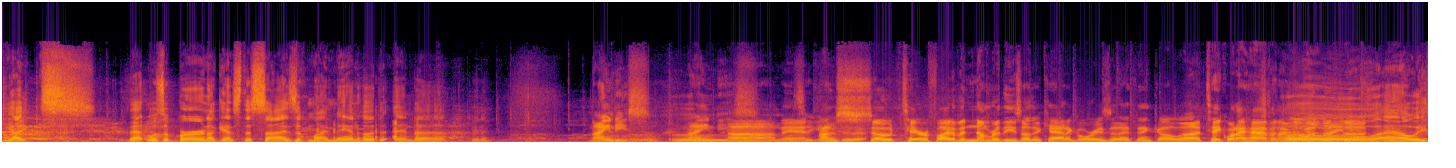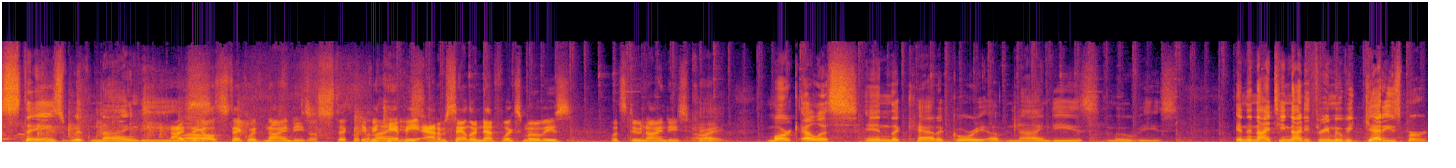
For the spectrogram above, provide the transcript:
Yikes. That was a burn against the size of my manhood, and uh, you know. 90s. 90s. Ah, What's man. I'm so terrified of a number of these other categories that I think I'll uh, take what I have and I will Oh, go with. Uh, wow. He stays with 90. I think I'll stick with 90s. Gonna stick with if the it can't be Adam Sandler Netflix movies, let's do 90s. All right. Mark Ellis in the category of 90s movies. In the 1993 movie Gettysburg,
